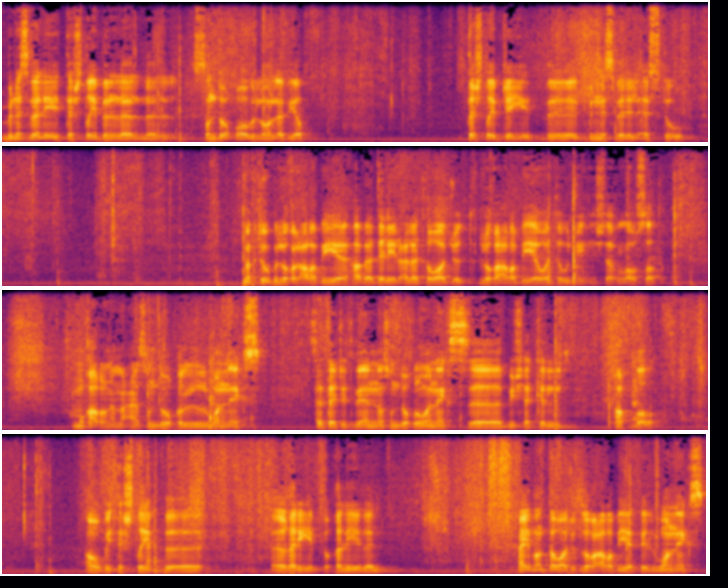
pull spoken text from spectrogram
بالنسبة لتشطيب الصندوق هو باللون الأبيض تشطيب جيد بالنسبة لل S 2 مكتوب باللغة العربية هذا دليل على تواجد لغة عربية وتوجيه للشرق الأوسط. مقارنة مع صندوق ال 1 X ستجد بأن صندوق ال 1 X آه، بشكل أفضل أو بتشطيب آه، غريب قليلا. أيضا تواجد لغة عربية في ال1 X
